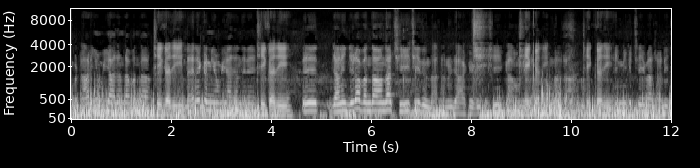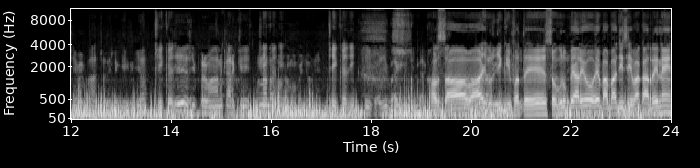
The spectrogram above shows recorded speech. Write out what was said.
ਬਟਾਰੀਆਂ ਵੀ ਆ ਜਾਂਦਾ ਬੰਦਾ ਠੀਕ ਹੈ ਜੀ ਲਹਿਰੇ ਕੰਨੀਆਂ ਵੀ ਆ ਜਾਂਦੇ ਨੇ ਠੀਕ ਹੈ ਜੀ ਤੇ ਜਾਣੀ ਜਿਹੜਾ ਬੰਦਾ ਆਉਂਦਾ ਛੀਛ ਹੀ ਦਿੰਦਾ ਸਾਨੂੰ ਜਾ ਕੇ ਵੀ ਠੀਕ ਆ ਹੁੰਦੀ ਠੀਕ ਹੈ ਜੀ। ਠੀਕ ਹੈ ਜੀ ਇੰਨੀ ਕਿ ਸੇਵਾ ਸਾਡੀ ਛੇਵੇਂ ਪਾਤਸ਼ਾਹ ਦੀ ਲੱਗੀ ਹੋਈ ਆ ਠੀਕ ਹੈ ਜੀ ਇਹ ਅਸੀਂ ਪ੍ਰਵਾਨ ਕਰਕੇ ਉਹਨਾਂ ਦਾ। ਹੁਕਮ। ਠੀਕ ਹੈ ਜੀ ਠੀਕ ਹੈ ਜੀ ਕਾ ਖਾਲਸਾ ਵਾਹਿਗੁਰੂ ਜੀ ਕੀ ਫਤਿਹ। ਸੋ ਗੁਰੂ ਪਿਆਰਿਓ ਇਹ ਬਾਬਾ ਜੀ ਸੇਵਾ ਕਰ ਰਹੇ ਨੇ।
